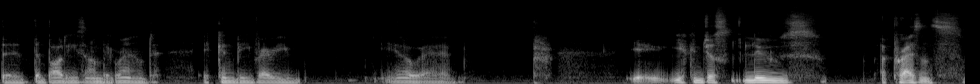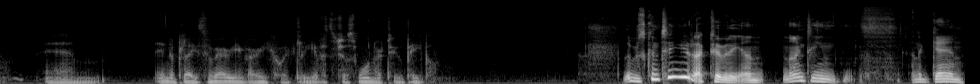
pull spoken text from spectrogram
the the bodies on the ground, it can be very, you know, uh, you, you can just lose a presence um, in a place very, very quickly if it's just one or two people. There was continued activity, and 19, and again,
